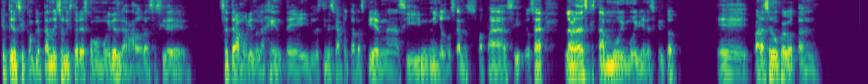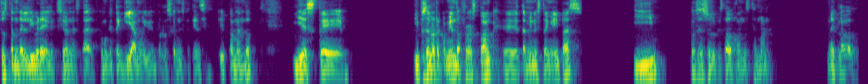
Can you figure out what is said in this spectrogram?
que tienes que ir completando y son historias como muy desgarradoras, así de se te va muriendo la gente y les tienes que apuntar las piernas y niños buscando a sus papás. Y, o sea, la verdad es que está muy, muy bien escrito. Eh, para hacer un juego tan, pues, tan de libre elección, está como que te guía muy bien por los caminos que tienes que ir tomando. Y este, y pues se lo recomiendo. First Punk eh, también está en Game Pass. Y pues eso es lo que he estado jugando esta semana. Me he clavado.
